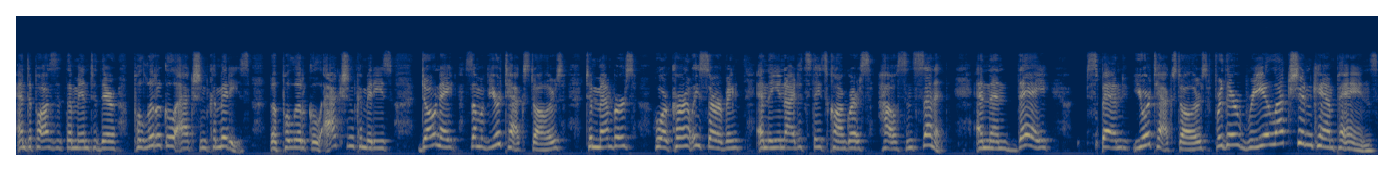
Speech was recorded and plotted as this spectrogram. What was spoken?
and deposit them into their political action committees. The political action committees donate some of your tax dollars to members who are currently serving in the United States Congress, House, and Senate. And then they spend your tax dollars for their reelection campaigns.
